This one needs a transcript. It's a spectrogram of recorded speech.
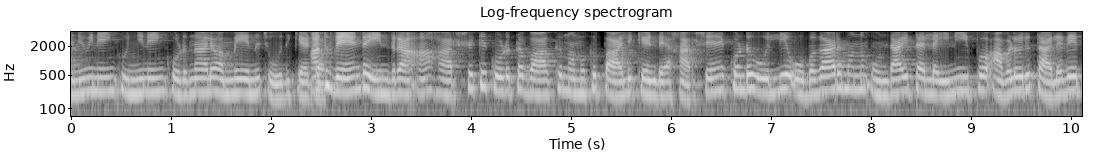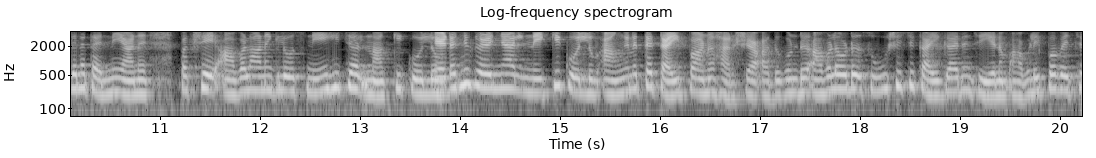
അനുവിനെയും കുഞ്ഞിനെയും കൊടുന്നാലോ അമ്മേ? എന്ന് ചോദിക്കട്ടെ. അത് വേണ്ട ഇന്ദ്ര. ആ ഹർഷയ്ക്ക് കൊടുത്ത വാക്ക് നമുക്ക് പാലിക്കേണ്ടേ? ഹർഷനെ കൊണ്ട് വലിയ ഉപകാരമൊന്നും ഉണ്ടായിട്ടല്ല. ഇനിയിപ്പോൾ അവളൊരു തലവേദന തന്നെയാണ്. പക്ഷേ അവളാണെങ്കിലോ സ്നേഹിച്ചാൽ നക്കിക്കൊല്ലും. ഇടഞ്ഞു കഴിഞ്ഞാൽ നെക്കിക്കൊല്ലും. അങ്ങനത്തെ ടൈപ്പാണ് ഹർഷ. അതുകൊണ്ട് അവളോട് സൂക്ഷിച്ച് കൈകാര്യം ചെയ്യണം. അവളിപ്പോൾ വെച്ച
